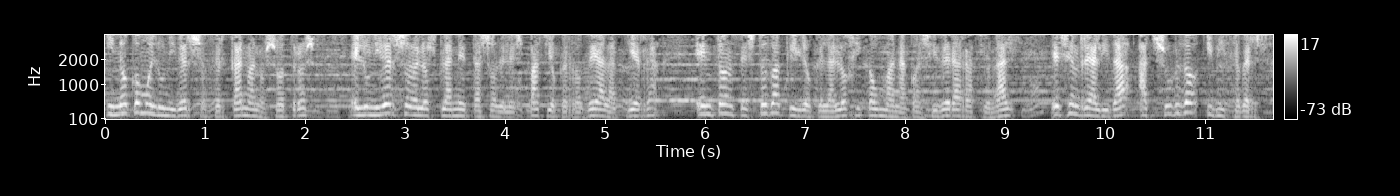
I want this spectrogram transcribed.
y no como el universo cercano a nosotros, el universo de los planetas o del espacio que rodea la Tierra, entonces todo aquello que la lógica humana considera racional es en realidad absurdo y viceversa.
